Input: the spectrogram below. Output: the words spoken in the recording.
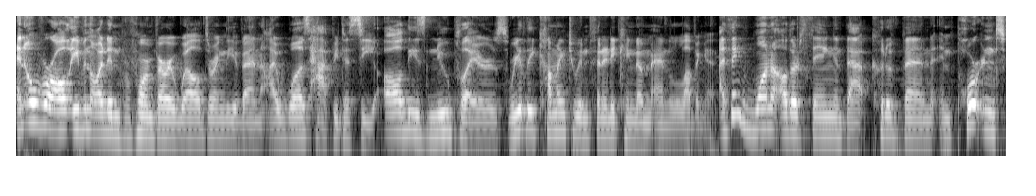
and overall even though I didn't perform very well during the event I was happy to see all these new players really coming to Infinity Kingdom and loving it. I think one other thing that could have been important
